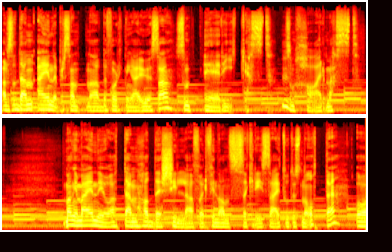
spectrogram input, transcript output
altså den ene prosenten av befolkninga i USA som er rikest, som har mest. Mange mener jo at de hadde skylda for finanskrisa i 2008, og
